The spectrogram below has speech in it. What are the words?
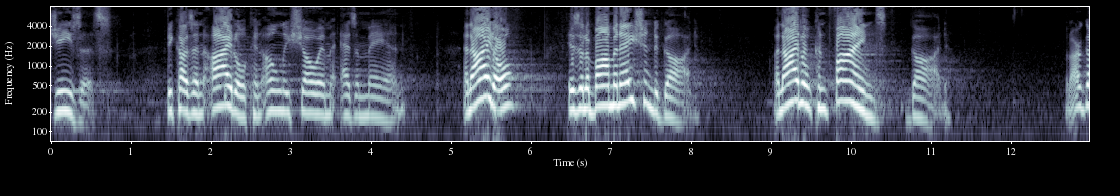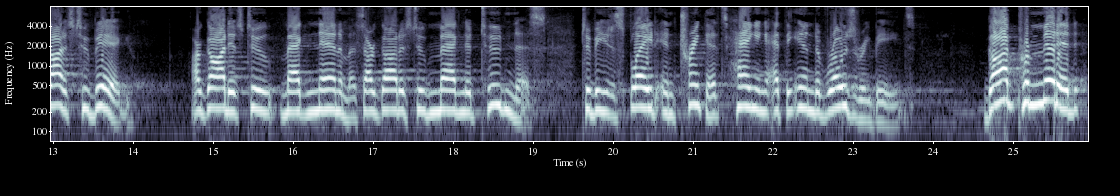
Jesus because an idol can only show Him as a man. An idol is an abomination to God. An idol confines God. But our God is too big. Our God is too magnanimous. Our God is too magnitudinous to be displayed in trinkets hanging at the end of rosary beads. God permitted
